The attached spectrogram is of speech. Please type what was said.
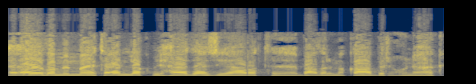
أيضا مما يتعلق بهذا زيارة بعض المقابر هناك.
